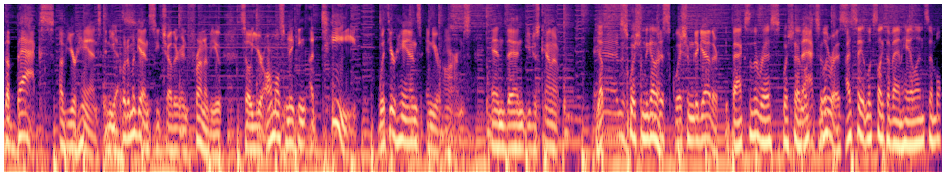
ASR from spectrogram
the backs of your hands and you Yes. put them against each other in front of you. So you're almost making a T with your hands and your arms. And then you just kind of Yep. Eh, just Squish 'em together. Just squish them together. Backs of the wrist, squish. Backs of the wrist. I say it looks like the Van Halen symbol.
